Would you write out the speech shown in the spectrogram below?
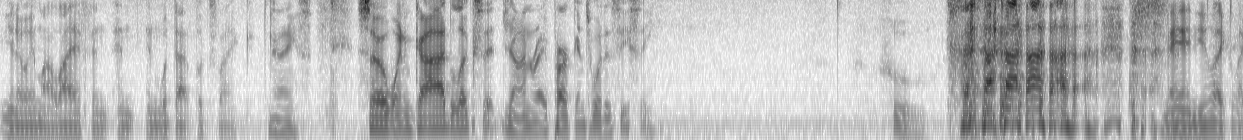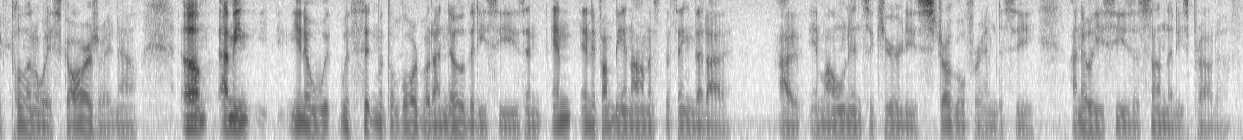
you know, in my life and, and, and what that looks like. Nice. So when God looks at John Ray Perkins, what does he see? Who? Man, you like like pulling away scars right now. Um, I mean, you know, with, with, sitting with the Lord, what I know that He sees, and, and and if I'm being honest, the thing that I, I in my own insecurities struggle for Him to see, I know He sees a son that He's proud of.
